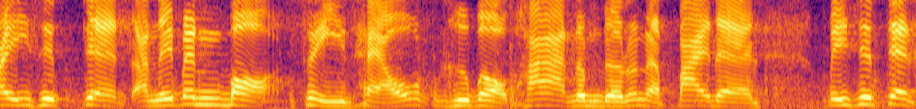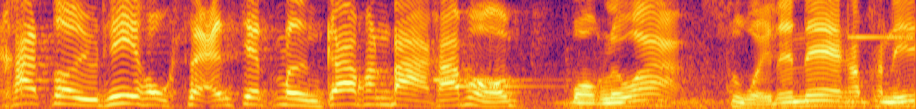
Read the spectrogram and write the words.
ปี 17 อันนี้เป็นเบาะ 4 แถว คือเบาะผ้าเดิมๆตั้งแต่ป้ายแดง ปี 17 ค่าตัวอยู่ที่ 679,000 บาทครับผม บอกเลยว่าสวยแน่ๆครับคันนี้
